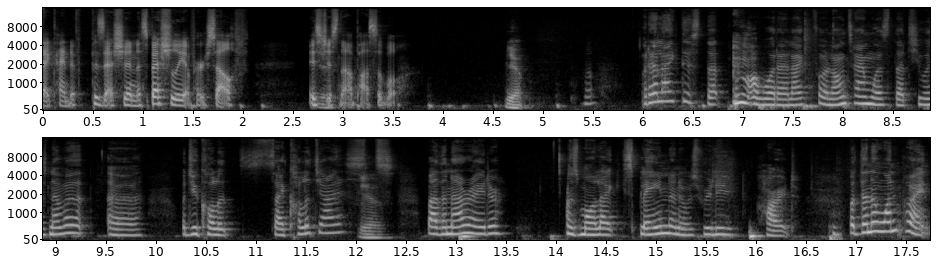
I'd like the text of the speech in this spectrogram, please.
that kind of possession, especially of herself, is just not possible. Yeah. What I liked is that, or what I liked for a long time was that she was never, uh, what do you call it, psychologized Yeah. by the narrator. It was more like explained, and it was really hard. But then at one point,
